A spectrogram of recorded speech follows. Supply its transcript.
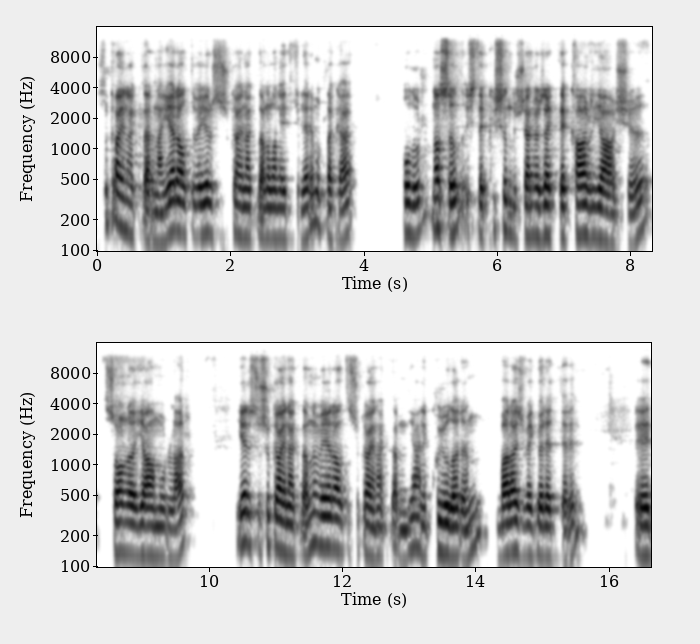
su kaynaklarına, yeraltı ve yerüstü su kaynaklarına olan etkileri mutlaka olur. Nasıl? İşte kışın düşen özellikle kar yağışı, sonra yağmurlar, yerüstü su kaynaklarının ve yeraltı su kaynaklarının yani kuyuların, baraj ve göletlerin e,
